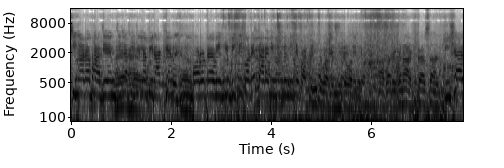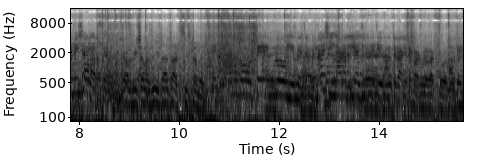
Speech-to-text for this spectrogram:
সিঙ্গারা ভাজেন জিলাপি হ্যাঁ। টিলাপি রাখেন পরোটা এগুলো বিক্রি করেন তারা কিন্তু এগুলো নিতে পারবেন নিতে পারবেন নিতে পারবেন আবার এখানে আটটা আছে বিশাল বিশাল আছে। বিশাল বিশাল আছে এটা হচ্ছে আট সিস্টেমের। এটা হলো তেলগুলো ইয়ে হয়ে যাবে না? সিঙ্গারা পেঁয়াজ উঠে এগুলোতে রাখতে পারবেন রাখতে পারবেন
